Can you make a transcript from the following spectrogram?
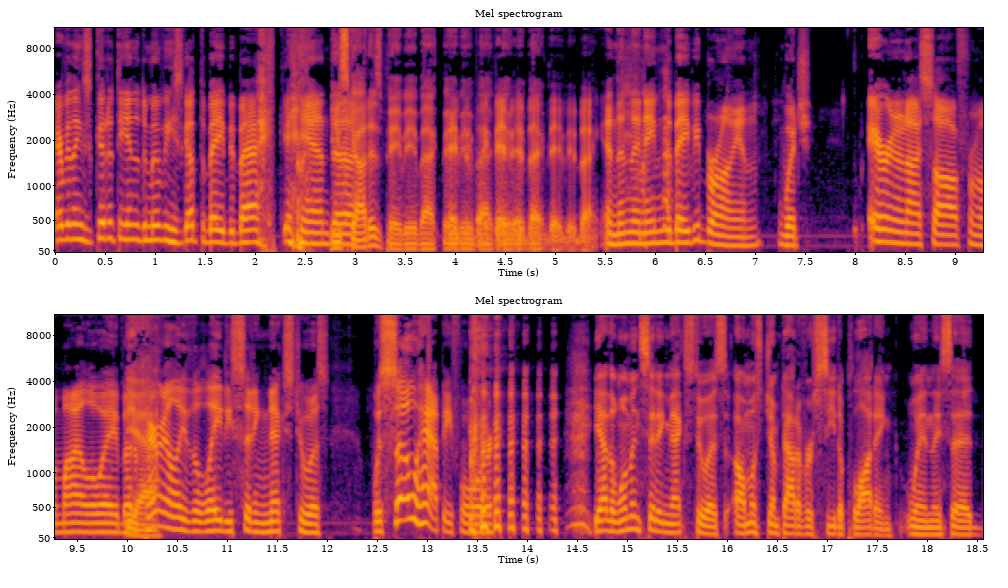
everything's good at the end of the movie. He's got the baby back, and He's uh, got his baby back, baby, back, baby, back. baby back. And then they named the baby Brian, which Aaron and I saw from a mile away. But Yeah. apparently, the lady sitting next to us was so happy for. Yeah, the woman sitting next to us almost jumped out of her seat applauding when they said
